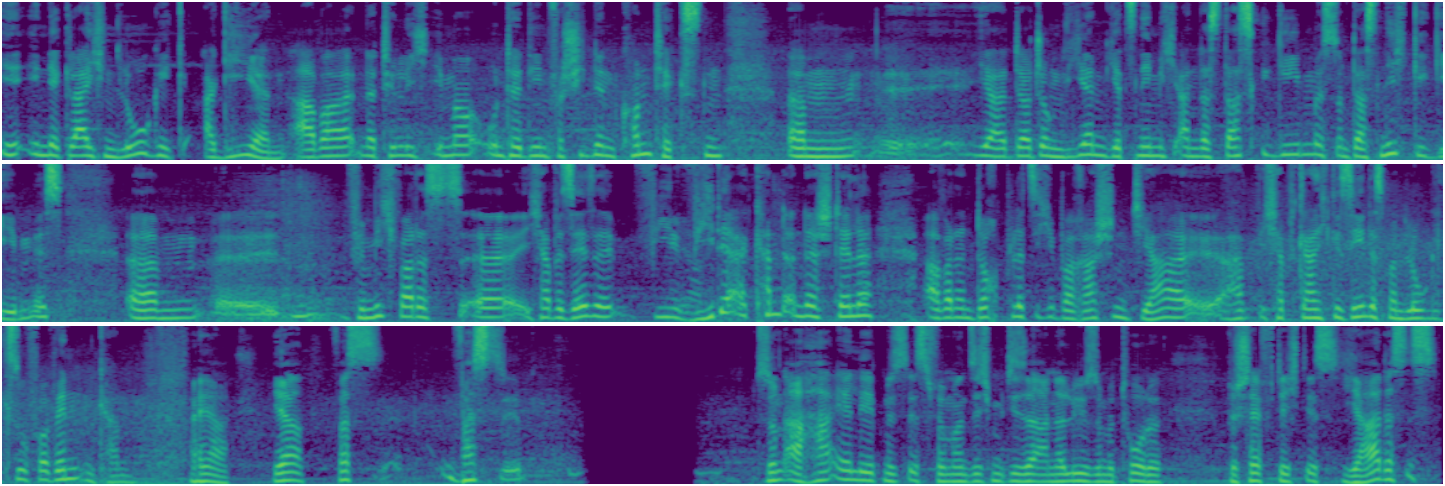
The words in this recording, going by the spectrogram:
in der gleichen Logik agieren. Aber natürlich immer unter den verschiedenen Kontexten ähm, äh, ja da jonglieren. Jetzt nehme ich an, dass das gegeben ist und das nicht gegeben ist. Ähm, äh, für mich war das, äh, ich habe sehr, sehr viel wiedererkannt an der Stelle, aber dann doch plötzlich überraschend, ja, äh, hab, ich habe gar nicht gesehen, dass man Logik so verwenden kann. Ah ja, ja, was, was äh, so ein Aha-Erlebnis ist, wenn man sich mit dieser Analysemethode beschäftigt, ist, ja, das ist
